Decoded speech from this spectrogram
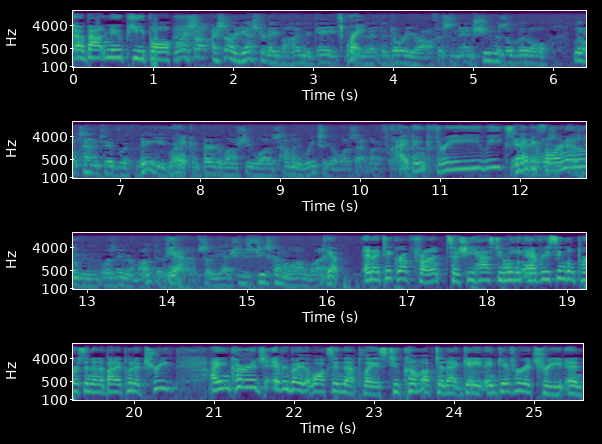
about new people. Well, I saw I saw her yesterday behind the gate, Right. the, the door to your office, and, and she was a little little tentative with me, but Right. compared to how she was, how many weeks ago was that when I first? I think 3 weeks, Yeah, maybe 4 wasn't, now. Wasn't even, wasn't even a month or so. Yeah. So yeah, she's she's come a long way. Yep. And I take her up front, so she has to oh, meet Oh, cool. every single person. And but I put a treat. I encourage everybody that walks in that place to come up to that gate and give her a treat. And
